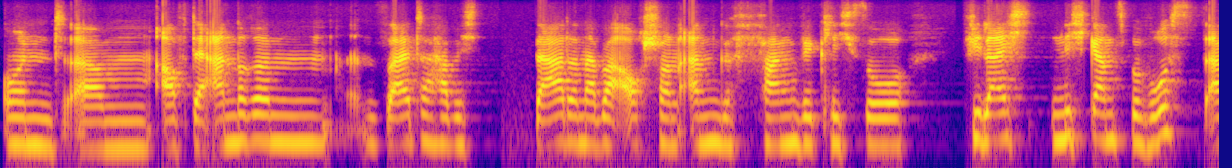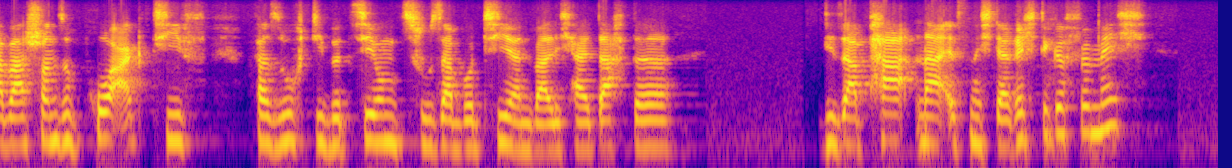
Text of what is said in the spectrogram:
Und ähm, auf der anderen Seite habe ich da dann aber auch schon angefangen, wirklich so, vielleicht nicht ganz bewusst, aber schon so proaktiv versucht, die Beziehung zu sabotieren, weil ich halt dachte, dieser Partner ist nicht der richtige für mich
